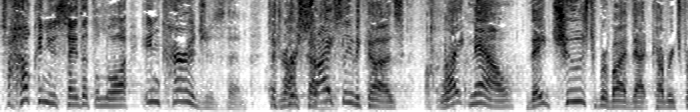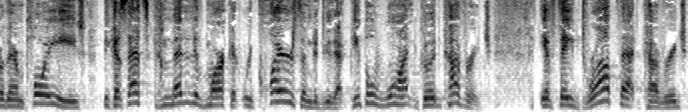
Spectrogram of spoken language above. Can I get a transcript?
So how can you say that the law encourages them to drop coverage? Precisely coverage? because right now they choose to provide that coverage for their employees because that's competitive market requires them to do that. People want good coverage. If they drop that coverage,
